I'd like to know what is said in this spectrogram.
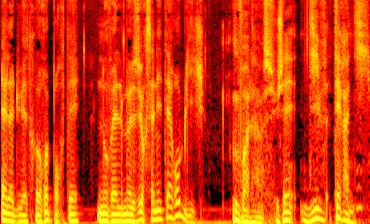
Elle a dû être reportée. Nouvelles mesures sanitaires obligent. Voilà un sujet d'Yves Terrani.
